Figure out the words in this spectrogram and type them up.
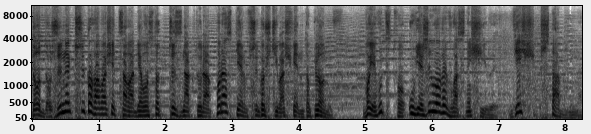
Do dożynek szykowała się cała Białostocczyzna, która po raz pierwszy gościła święto plonów. Województwo uwierzyło we własne siły. Wieś sztabna.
